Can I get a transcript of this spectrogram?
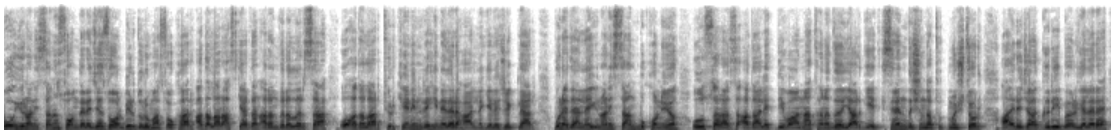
Bu Yunanistan'ı son derece zor bir duruma sokar. Adalar askerden arındırılırsa o adalar Türkiye'nin rehineleri haline gelecekler. Bu nedenle Yunanistan bu konuyu Uluslararası Adalet Divanı'na tanıdığı yargı yetkisinin dışında tutmuştur. Ayrıca gri bölgelere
